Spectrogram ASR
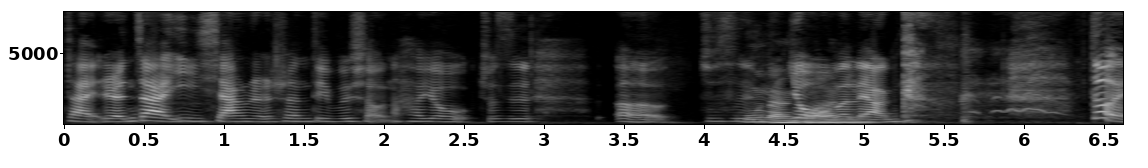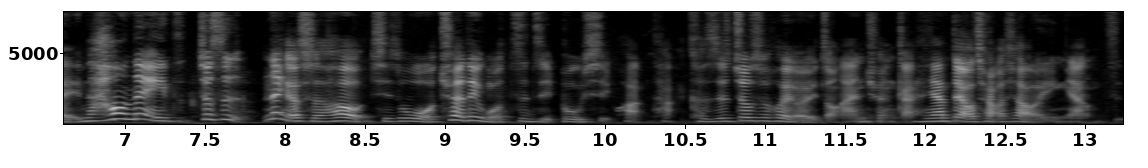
在人在异乡，人生地不熟，然后又就是呃，就是有我们两个。对，然后那一就是那个时候，其实我确定我自己不喜欢他，可是就是会有一种安全感，很像吊桥效应那样子。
